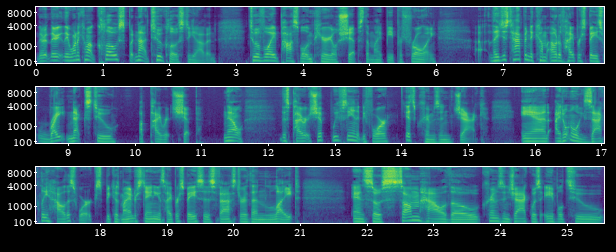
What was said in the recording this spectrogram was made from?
They're, they they want to come out close, but not too close to Yavin to avoid possible Imperial ships that might be patrolling. Uh, they just happen to come out of hyperspace right next to a pirate ship. Now, this pirate ship, we've seen it before. It's Crimson Jack. And I don't know exactly how this works because my understanding is hyperspace is faster than light. And so somehow, though, Crimson Jack was able to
